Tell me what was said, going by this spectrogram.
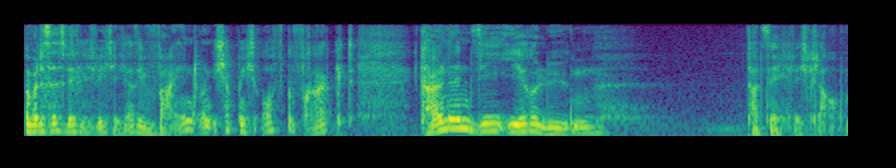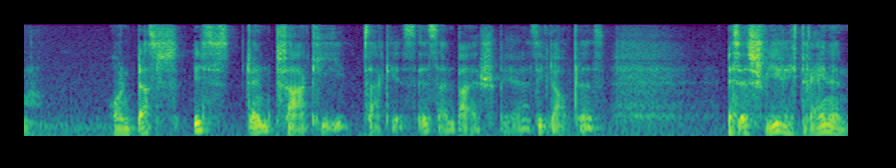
Aber das ist wirklich wichtig. Ja? Sie weint und ich habe mich oft gefragt, können Sie Ihre Lügen tatsächlich glauben. Und das ist Jen Psaki, Psakis ist ein Beispiel. Sie glaubt es. Es ist schwierig, Tränen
